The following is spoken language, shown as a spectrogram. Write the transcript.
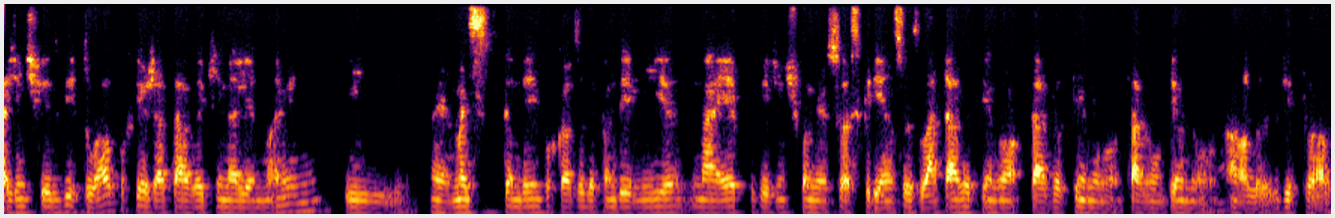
A gente fez virtual porque eu já estava aqui na Alemanha, e, é, mas também por causa da pandemia, na época que a gente começou, as crianças lá estavam tendo, tava tendo, estavam tendo aula virtual,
